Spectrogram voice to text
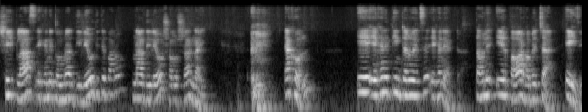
সেই প্লাস এখানে তোমরা দিলেও দিতে পারো, না দিলেও সমস্যা নাই। এখন, এ এখানে তিনটা রয়েছে, এখানে একটা। তাহলে এর পাওয়ার হবে চার। এই যে,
